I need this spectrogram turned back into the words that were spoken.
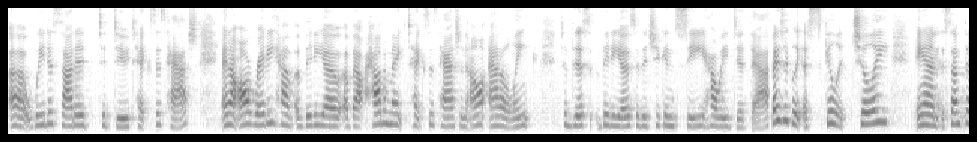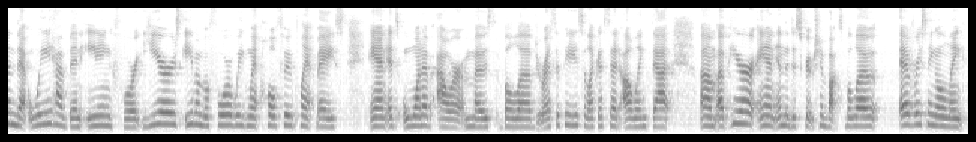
uh, we decided to do Texas hash. And I already have a video about how to make Texas hash, and I'll add a link to this video so that you can see how we did that. Basically, a skillet chili and something that we have been eating for years, even before we went whole food plant based. And it's one of our most beloved recipes. So, like I said, I'll link that um, up here and in the description box below every single link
